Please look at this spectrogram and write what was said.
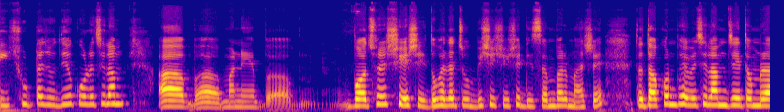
এই শ্যুটটা যদিও করেছিলাম মানে বছরের শেষে দু হাজার চব্বিশের শেষে ডিসেম্বর মাসে, তো তখন ভেবেছিলাম যে তোমরা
